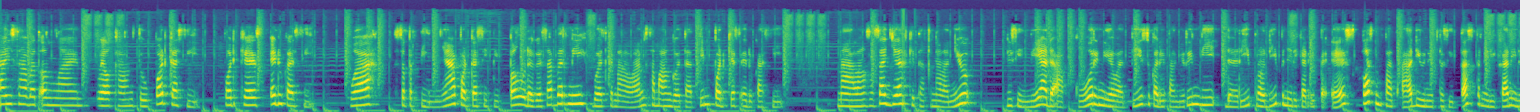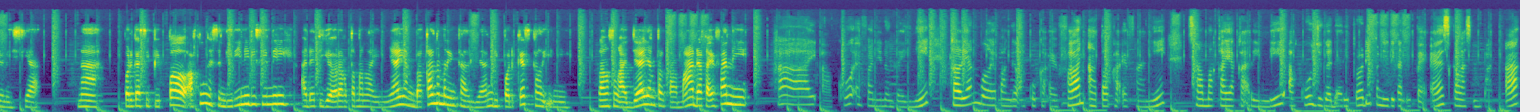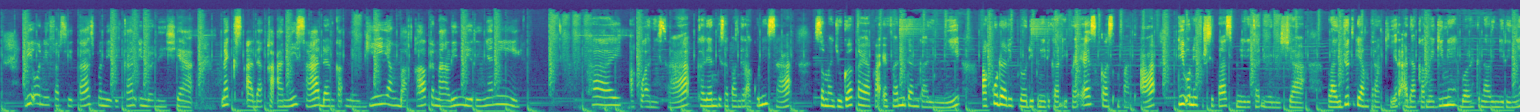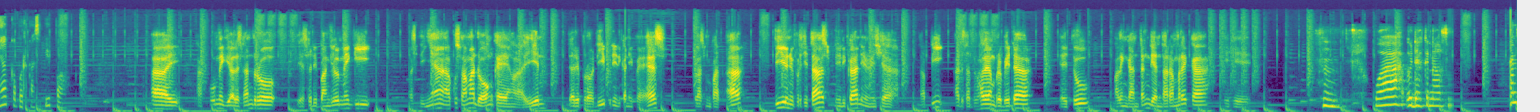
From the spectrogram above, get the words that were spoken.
Hai sahabat online, welcome to Podcasti, podcast edukasi. Wah, sepertinya Podcasti People udah gak sabar nih buat kenalan sama anggota tim podcast edukasi. Nah, langsung saja kita kenalan yuk. Di sini ada aku, Rindiawati, suka dipanggil Rindi, dari Prodi Pendidikan IPS, kelas 4A di Universitas Pendidikan Indonesia. Nah, Podcast People, aku nggak sendiri nih di sini. Ada tiga orang teman lainnya yang bakal nemenin kalian di podcast kali ini. Langsung aja yang pertama ada Kak Evani. Hai, aku Evani Nugraini. Kalian boleh panggil aku Kak Evan atau Kak Evani. Sama kayak Kak Rindi, aku juga dari Prodi Pendidikan IPS kelas 4A di Universitas Pendidikan Indonesia. Next ada Kak Anissa dan Kak Megi yang bakal kenalin dirinya nih. Hai, aku Anissa. Kalian bisa panggil aku Nisa. Sama juga kayak Kak Evani dan Kak Rindi, aku dari Prodi Pendidikan IPS kelas 4A di Universitas Pendidikan Indonesia. Lanjut ke yang terakhir, ada Kak Megi nih, boleh kenalin dirinya ke Podcast People. Hai, aku Megi Alessandro, biasa dipanggil Megi. Pastinya aku sama dong kayak yang lain, dari Prodi Pendidikan IPS kelas 4A di Universitas Pendidikan Indonesia. Tapi ada satu hal yang berbeda, yaitu paling ganteng di antara mereka. Hehe. Hmm. Wah, udah kenal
